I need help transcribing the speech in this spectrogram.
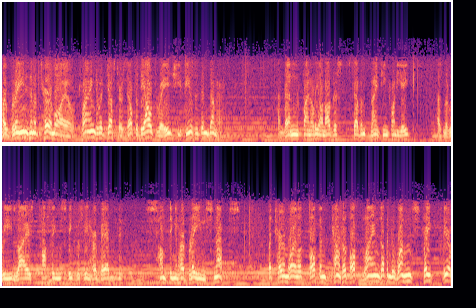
her brain is in a turmoil, trying to adjust herself to the outrage she feels has been done her. And then, finally, on August 7th, 1928, as Marie lies tossing sleeplessly in her bed, something in her brain snaps. The turmoil of thought and counterthought lines up into one straight, clear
